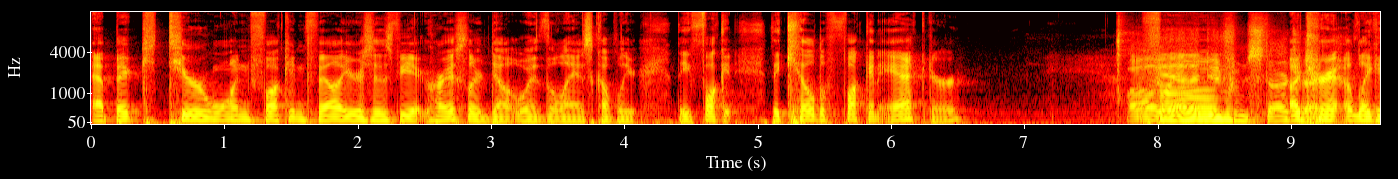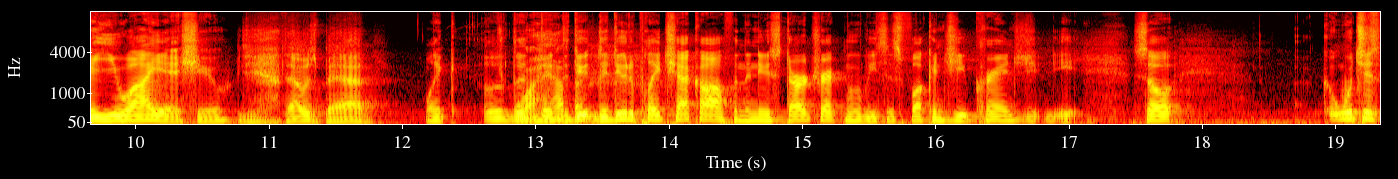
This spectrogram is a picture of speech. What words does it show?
epic tier one fucking failures has Fiat Chrysler dealt with the last couple of years? They fucking they killed a fucking actor. oh yeah, the dude from Star a Trek. tra- like a UI issue. yeah, that was bad. Like the, the, the, the, dude, the dude who played Chekov in the new Star Trek movies is fucking Jeep Cran. So, which is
